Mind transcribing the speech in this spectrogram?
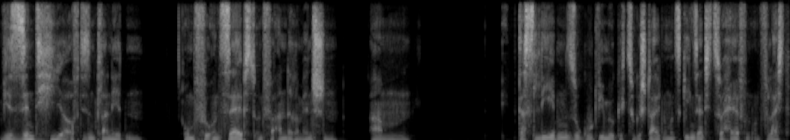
Wir sind hier auf diesem Planeten, um für uns selbst und für andere Menschen ähm, das Leben so gut wie möglich zu gestalten, um uns gegenseitig zu helfen. Und vielleicht,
